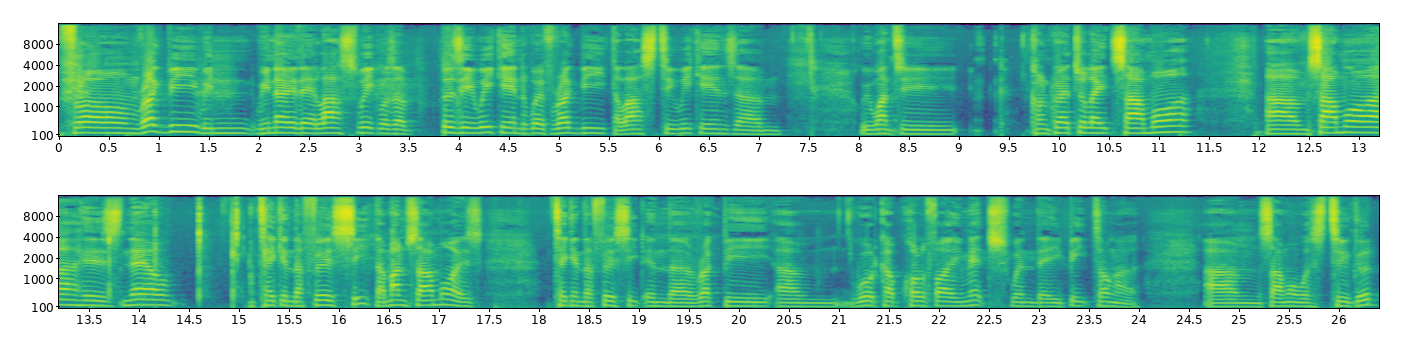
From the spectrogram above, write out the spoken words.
from rugby, we we know that last week was a busy weekend with rugby. The last two weekends, um, we want to congratulate Samoa. Um, Samoa has now taken the first seat. The Man Samoa has taken the first seat in the rugby um, World Cup qualifying match when they beat Tonga. Um, Samoa was too good,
